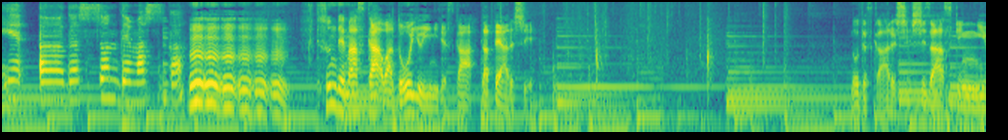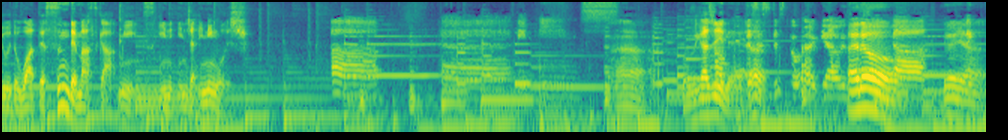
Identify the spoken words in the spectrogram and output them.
いえあだ住んでますかうんうんうんうんうんうん。住んでますかはどういう意味ですかだってあるし。どうですかあるし。She's asking you the what the 住んでますか means in, in, in English. Uh, uh, it means. ああ、難しい Um, ね。this is just the word. Yeah. I know. Uh, いやいや。like,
